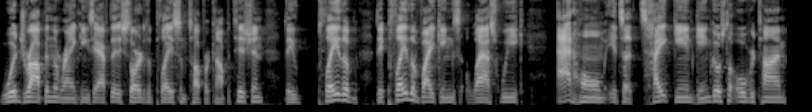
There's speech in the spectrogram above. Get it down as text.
would drop in the rankings after they started to play some tougher competition. They play the they play the Vikings last week at home. It's a tight game. Game goes to overtime.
